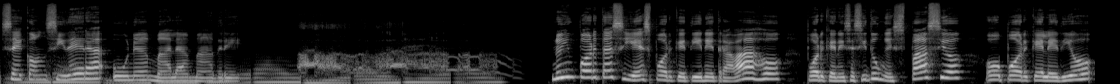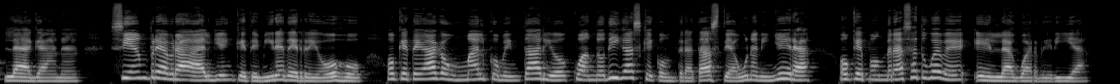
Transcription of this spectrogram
se considera una mala madre. No importa si es porque tiene trabajo, porque necesita un espacio o porque le dio la gana. Siempre habrá alguien que te mire de reojo o que te haga un mal comentario cuando digas que contrataste a una niñera o que pondrás a tu bebé en la guardería.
